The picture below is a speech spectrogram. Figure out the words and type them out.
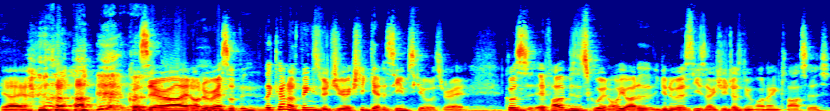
yeah, yeah, Coursera and all the rest of the, the kind of things which you actually get the same skills, right? Mm. Because if Harvard Business School and all your other universities are actually just doing online classes,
